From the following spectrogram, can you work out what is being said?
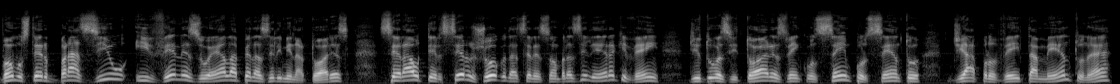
vamos ter Brasil e Venezuela pelas eliminatórias. Será o terceiro jogo da seleção brasileira, que vem de duas vitórias, vem com 100% de aproveitamento, né?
